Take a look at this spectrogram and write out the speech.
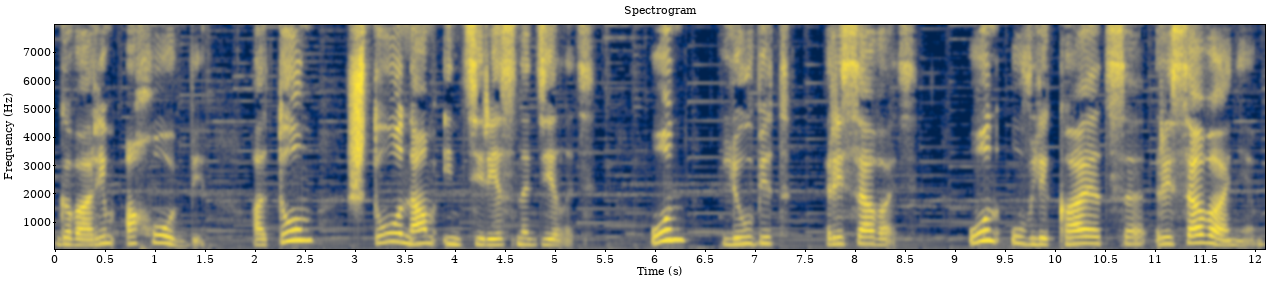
говорим о хобби, о том, что нам интересно делать. Он любит рисовать. Он увлекается рисованием.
